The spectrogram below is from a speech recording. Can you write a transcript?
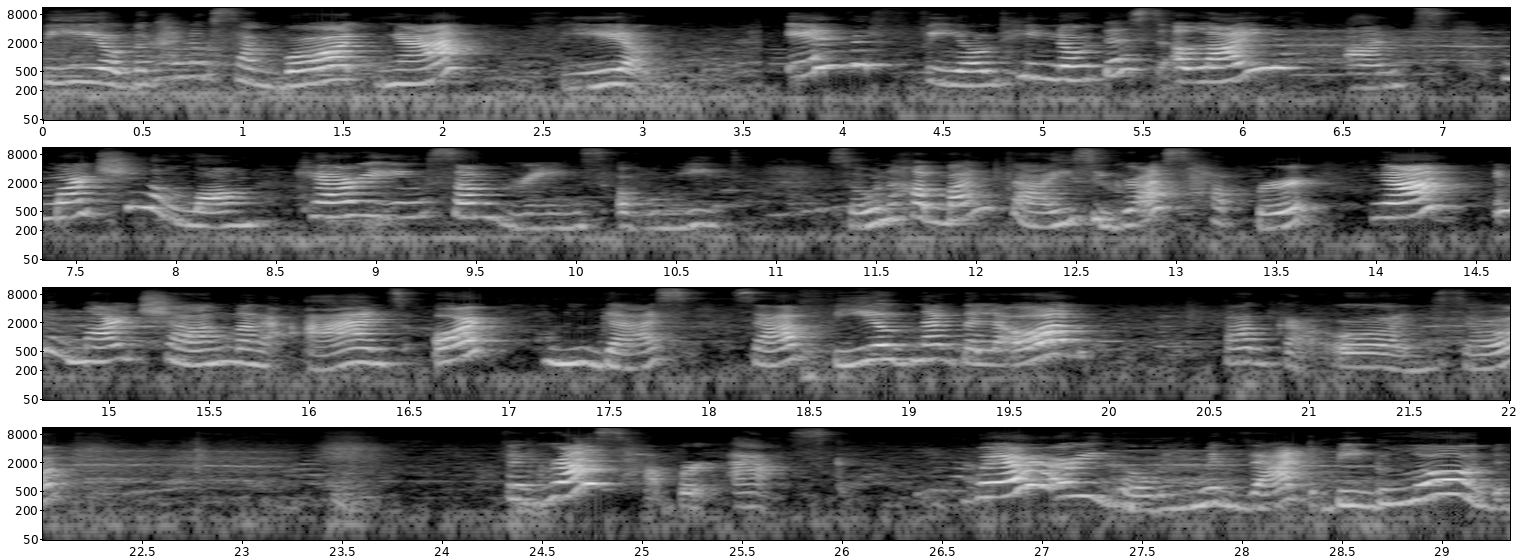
field. Daghan og sabot nga field. In the field, he noticed a line of ants marching along carrying some grains of wheat. So nakabantay si grasshopper nga inagmarch ang mga ants or humigas sa field nagdalaog pagkaon. So, the grasshopper asked, Where are you going with that big load?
